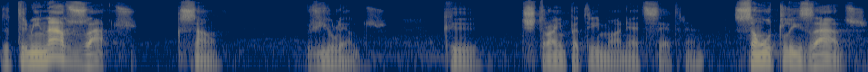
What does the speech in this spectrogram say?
determinados atos que são violentos, que destroem património, etc., são utilizados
